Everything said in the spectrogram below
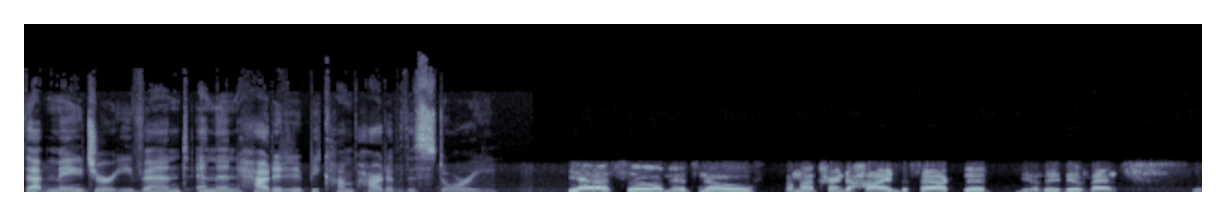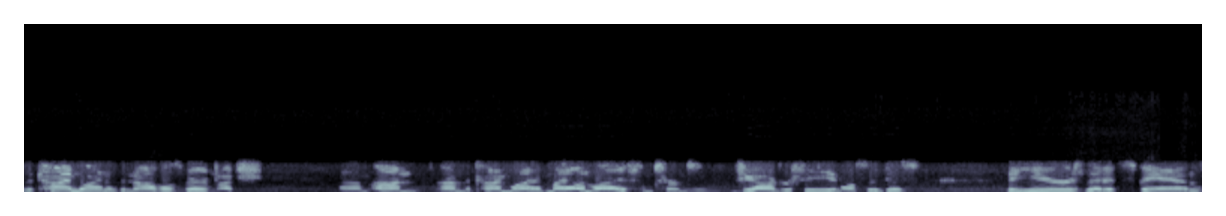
that major event, and then how did it become part of the story? Yeah, so I mean, it's no, I'm not trying to hide the fact that, you know, the, the events the timeline of the novel is very much um, on on the timeline of my own life in terms of geography and also just the years that it spans.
